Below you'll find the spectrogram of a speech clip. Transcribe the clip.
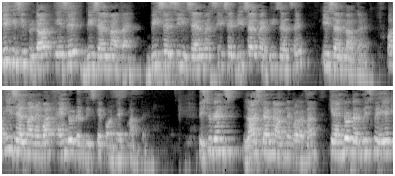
ठीक इसी प्रकार ए से बी सेल में आता है। बी से सी सेल में सी से डी सेल में डी सेल से ई e सेल में आता है। और ई सेल में के बाद एंडोडर्मिस के कांटेक्ट में आता है। स्टूडेंट्स लास्ट टाइम में आपने पढ़ा था कि एंडोडर्मिस में एक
